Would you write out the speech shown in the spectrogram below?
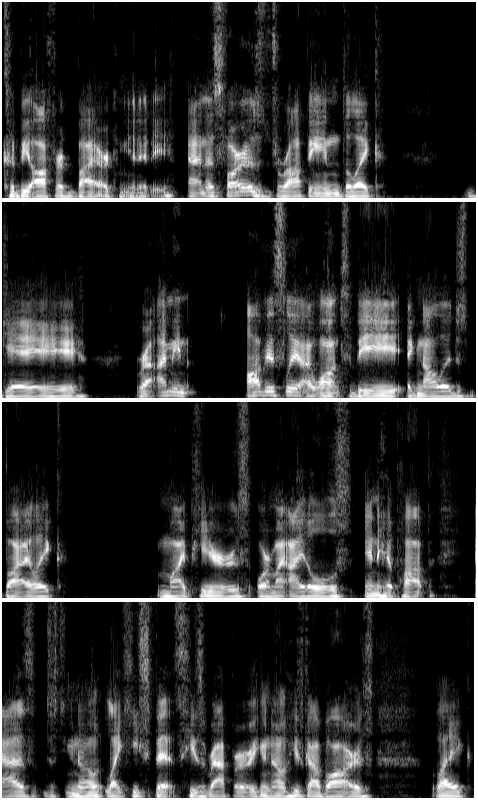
could be offered by our community. And as far as dropping the like gay I mean, obviously I want to be acknowledged by like my peers or my idols in hip hop as just, you know, like he spits, he's a rapper, you know, he's got bars. Like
